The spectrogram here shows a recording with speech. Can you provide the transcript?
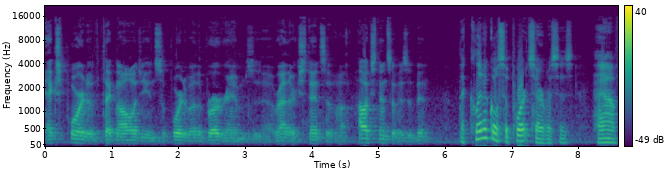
export of technology in support of other programs is uh, rather extensive. How extensive has it been? The clinical support services have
